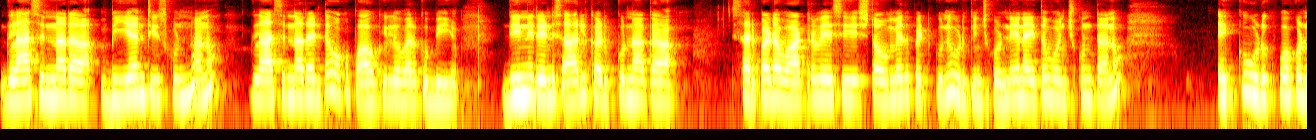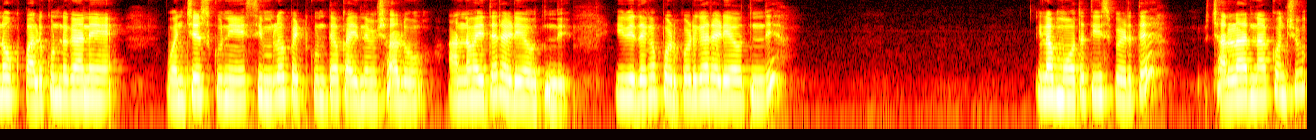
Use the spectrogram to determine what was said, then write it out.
గ్లాసున్నర బియ్యాన్ని తీసుకుంటున్నాను. గ్లాసున్నర అంటే ఒక పావు కిలో వరకు బియ్యం. దీన్ని రెండు సార్లు కడుక్కున్నాక సరిపడా వాటర్ వేసి స్టవ్ మీద పెట్టుకుని ఉడికించుకోండి. నేనైతే వంచుకుంటాను. ఎక్కువ ఉడికిపోకుండా ఒక పలుకుండగానే వంచేసుకుని సిమ్లో పెట్టుకుంటే ఒక ఐదు నిమిషాలు అన్నం అయితే రెడీ అవుతుంది. ఈ విధంగా పొడి పొడిగా రెడీ అవుతుంది. ఇలా మూత తీసి పెడితే చల్లారినా కొంచెం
